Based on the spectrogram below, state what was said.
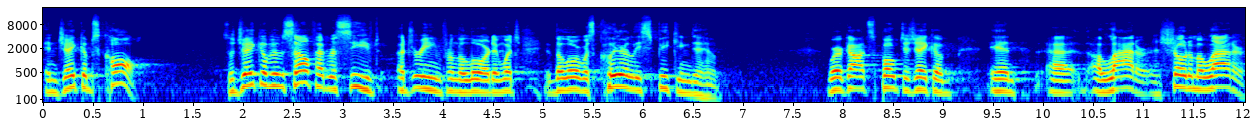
in Jacob's call. So, Jacob himself had received a dream from the Lord in which the Lord was clearly speaking to him, where God spoke to Jacob in uh, a ladder and showed him a ladder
